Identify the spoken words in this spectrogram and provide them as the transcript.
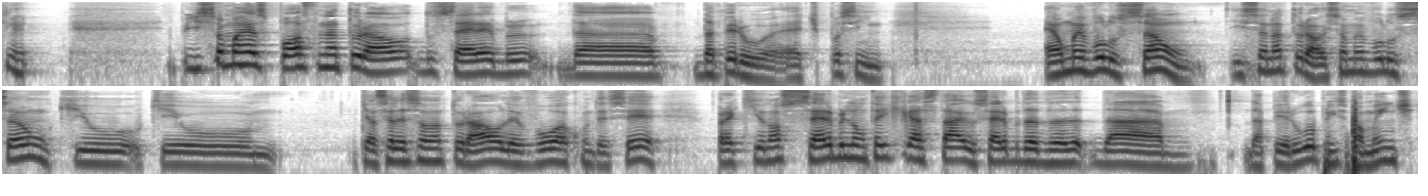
Isso é uma resposta natural do cérebro da, da perua. É tipo assim, é uma evolução, isso é natural, isso é uma evolução que o que o que a seleção natural levou a acontecer para que o nosso cérebro não tenha que gastar, o cérebro da, da, da, da perua principalmente,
